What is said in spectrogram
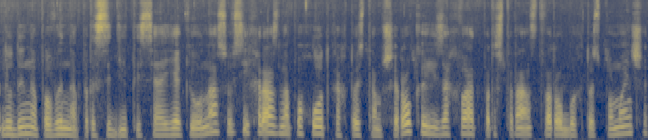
Людина повинна присидітися. Як і у нас у всіх різна походка, хтось там широкий захват пространства робить, хтось поменше.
